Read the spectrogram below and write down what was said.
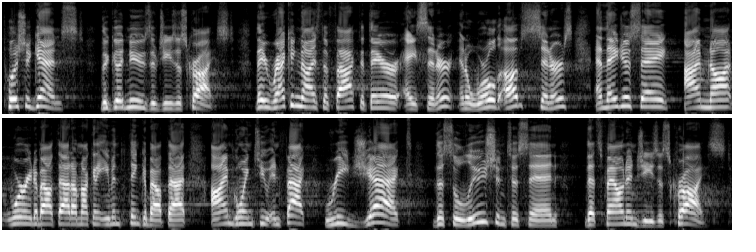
push against the good news of Jesus Christ. They recognize the fact that they are a sinner in a world of sinners, and they just say, I'm not worried about that. I'm not going to even think about that. I'm going to, in fact, reject the solution to sin that's found in Jesus Christ.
